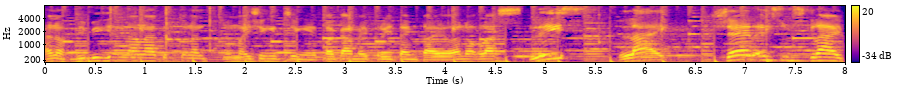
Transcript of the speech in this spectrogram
Ano, bibigyan lang natin to ng, ng maisingit-singit pagka may free time tayo. Ano, class? Please, like, share, and subscribe.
